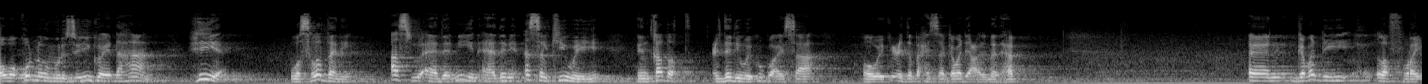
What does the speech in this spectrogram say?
oo waqulna umulisooyinku ay dhahaan hiya wasladani aslu aadamiyin aadami asalkii weeye inqadat ciddadii way ku go'aysaa oo way ku cidda baxaysaa gabadhii cala almadhab gabadhii la furay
